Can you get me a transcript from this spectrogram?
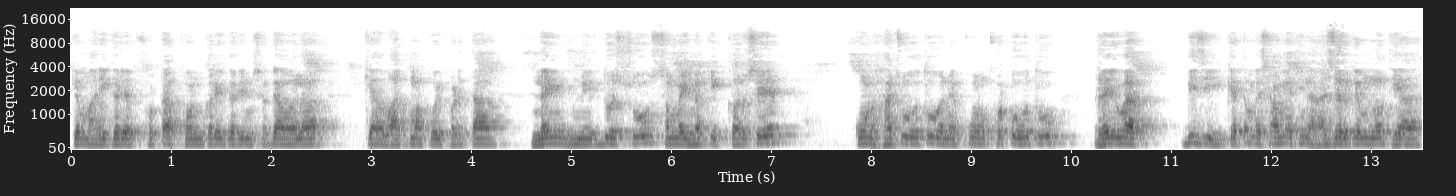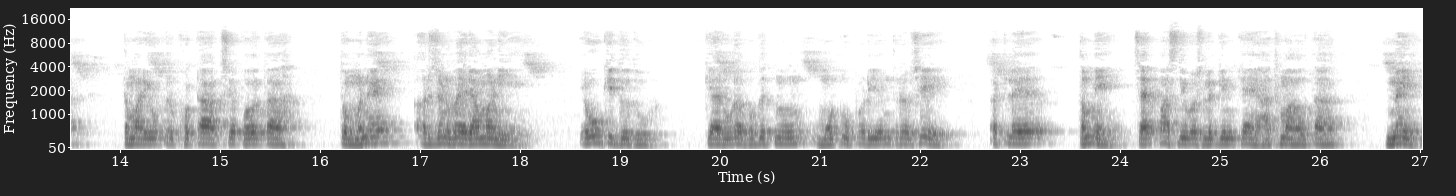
કે મારી ઘરે ખોટા ફોન કરી કરીને સગાવાલા કે આ વાતમાં કોઈ પડતા નહીં, હું નિર્દોષ છું, સમય નક્કી કરશે. કોણ સાચું હતું અને કોણ ખોટું હતું? રહી વાત બીજી કે તમે સામેથી હાજર કેમ ન થયા? તમારી ઉપર ખોટા આક્ષેપો હતા. તો મને અર્જણભાઈ રામાણીએ એવું કીધું હતું કે આ રૂડા ભગતનું મોટું પડયંત્ર છે. એટલે તમે ચાર પાંચ દિવસ લગીને ક્યાંય હાથમાં આવતા નહીં.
